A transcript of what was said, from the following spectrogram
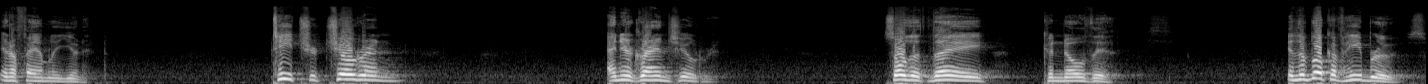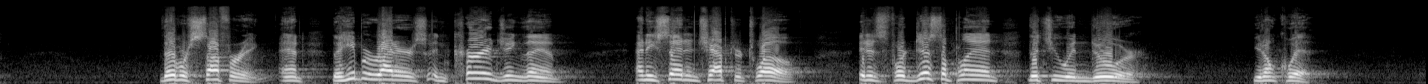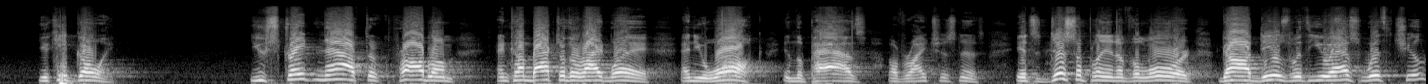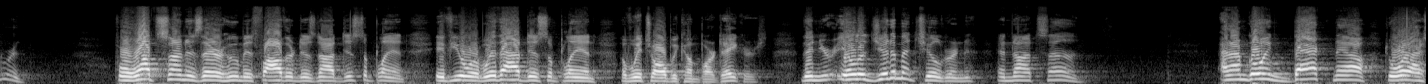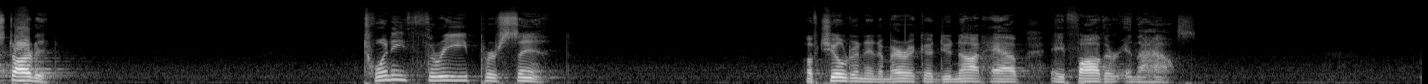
in a family unit. Teach your children and your grandchildren so that they can know this. In the book of Hebrews, they were suffering, and the Hebrew writers encouraging them. And he said in chapter 12, It is for discipline that you endure. You don't quit, you keep going. You straighten out the problem and come back to the right way, and you walk in the paths of righteousness. It's discipline of the Lord. God deals with you as with children. For what son is there whom his father does not discipline? If you are without discipline, of which all become partakers, then you're illegitimate children and not sons. And I'm going back now to where I started. 23% of children in America do not have a father in the house.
